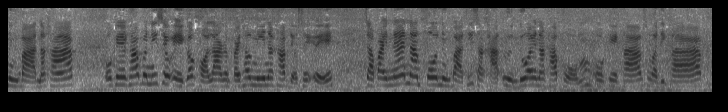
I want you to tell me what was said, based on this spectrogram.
หนึ่งบาทนะครับ โอเคครับ วันนี้เซลเอกก็ขอลากันไปเท่านี้นะครับ เดี๋ยวเซลเอจะไปแนะนำโปรหนึ่งบาทที่สาขาอื่นด้วยนะครับผม โอเคครับ สวัสดีครับ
